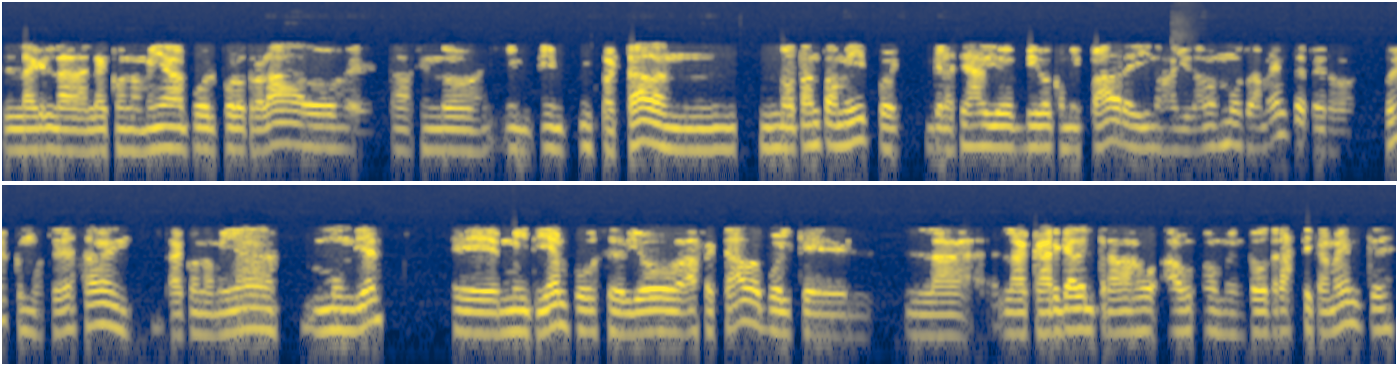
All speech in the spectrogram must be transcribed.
La, la, la economía por, por otro lado está siendo impactada, no tanto a mí, pues gracias a Dios vivo con mis padres y nos ayudamos mutuamente, pero pues como ustedes saben, la economía mundial, eh, mi tiempo se vio afectado porque la, la carga del trabajo aumentó drásticamente,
